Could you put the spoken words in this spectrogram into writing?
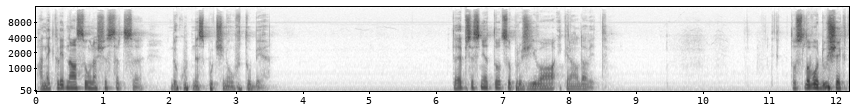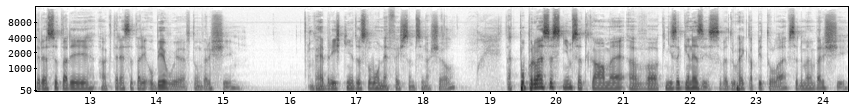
a neklidná jsou naše srdce, dokud nespočinou v tobě. To je přesně to, co prožívá i král David. To slovo duše, které se tady, které se tady objevuje v tom verši, v hebrejštině to slovo nefeš jsem si našel, tak poprvé se s ním setkáme v knize Genesis ve druhé kapitole, v sedmém verši,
